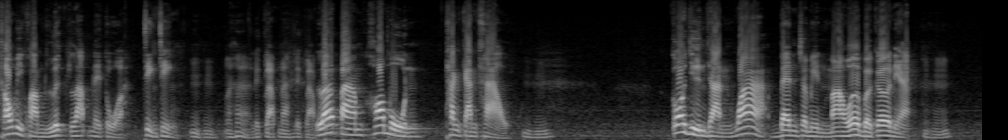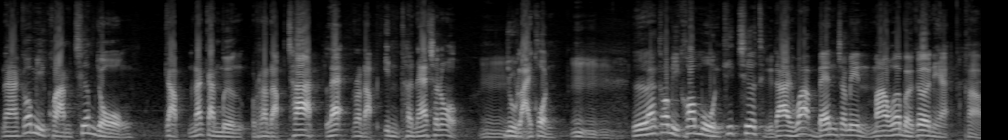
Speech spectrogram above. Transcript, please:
เขามีความลึกลับในตัวจริงๆอืมฮึอ่าฮะลึกลับนะลึกลับแล้วตามข้อมูลทางการข่าวก็ยืนยันว่าเบนจามินมาเวอร์เบอร์เกอร์เนี่ยนะก็มีความเชื่อมโยงกับนักการเมืองระดับชาติและระดับ international อยู่หลายคน อืมอืมอืม แล้วก็มีข้อมูลที่เชื่อถือได้ว่าเบนจามินมาเวอร์เบอร์เกอร์เนี่ยครับ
